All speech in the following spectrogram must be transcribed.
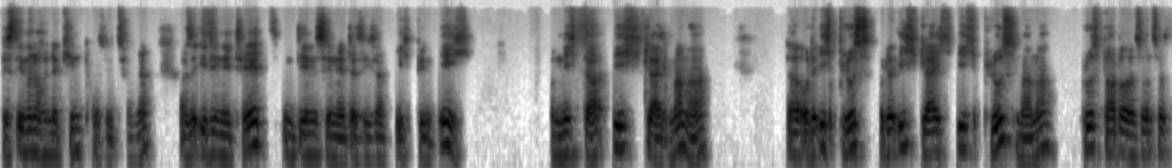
Bist immer noch in der Kindposition. Ne? Also Identität in dem Sinne, dass ich sage, ich bin ich und nicht da ich gleich Mama äh, oder ich plus oder ich gleich ich plus Mama plus Papa oder sonst was.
